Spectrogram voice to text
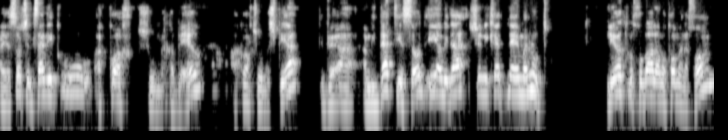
היסוד של צדיק הוא הכוח שהוא מחבר, הכוח שהוא משפיע, והעמידת יסוד היא עמידה שנקראת נאמנות. להיות מחובר למקום הנכון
